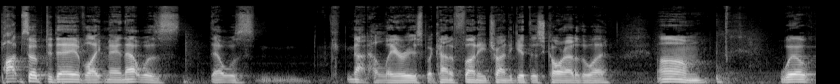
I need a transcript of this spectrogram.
pops up today of like, man, that was, that was not hilarious, but kind of funny trying to get this car out of the way? Um, well,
